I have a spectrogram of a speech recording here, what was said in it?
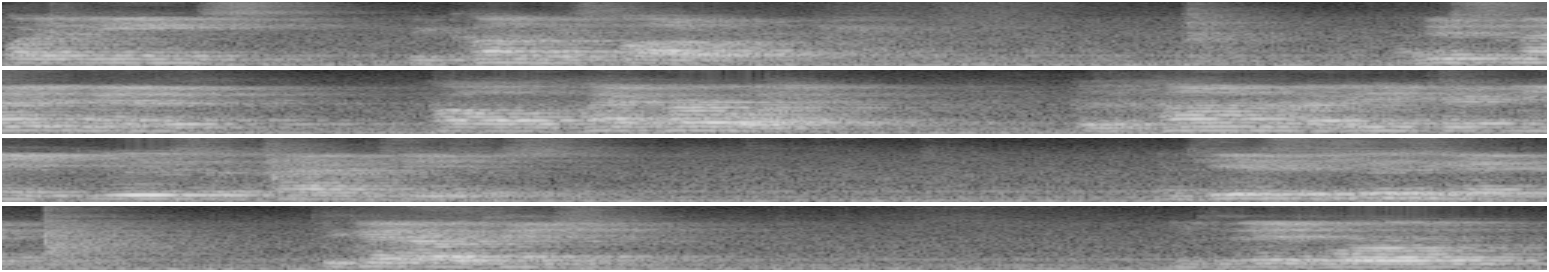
what it means to become his follower. And this dramatic method, called hyperbole, is a common rabbinic technique used at the time of Jesus. And Jesus is using to get our attention. In today's world,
